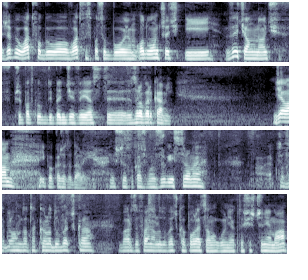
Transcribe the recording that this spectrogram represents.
żeby łatwo było, w łatwy sposób było ją odłączyć i wyciągnąć w przypadku, gdy będzie wyjazd e, z rowerkami. Działam i pokażę to dalej. Jeszcze pokażę Wam z drugiej strony, jak to wygląda taka lodóweczka. Bardzo fajna lodóweczka, polecam ogólnie, jak ktoś jeszcze nie ma.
